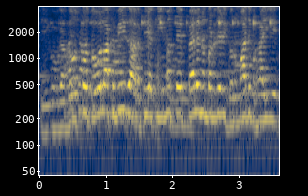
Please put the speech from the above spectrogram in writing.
ਠੀਕ ਹੋ ਗਿਆ। ਦੋਸਤੋ 2 ਲੱਖ 20 ਹਜ਼ਾਰ ਰੁਪਏ ਕੀਮਤ ਤੇ ਪਹਿਲੇ ਨੰਬਰ ਜਿਹੜੀ ਤੁਹਾਨੂੰ ਮੱਝ ਵਿਖਾਈਏ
